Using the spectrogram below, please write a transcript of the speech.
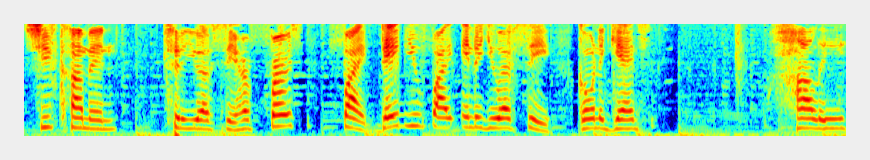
She's coming to the UFC. Her first fight, debut fight in the UFC, going against Holly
